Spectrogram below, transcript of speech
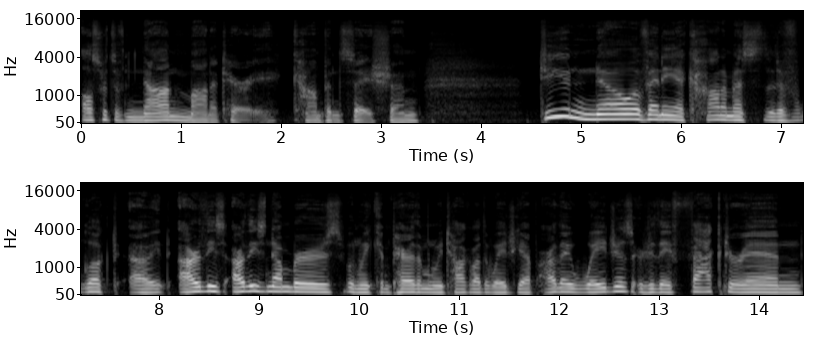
all sorts of non-monetary compensation. Do you know of any economists that have looked? I mean, are these are these numbers when we compare them when we talk about the wage gap? Are they wages or do they factor in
